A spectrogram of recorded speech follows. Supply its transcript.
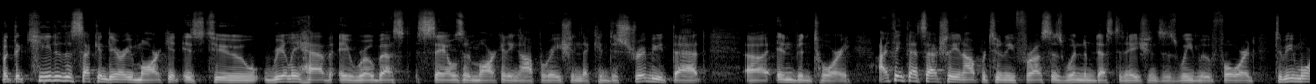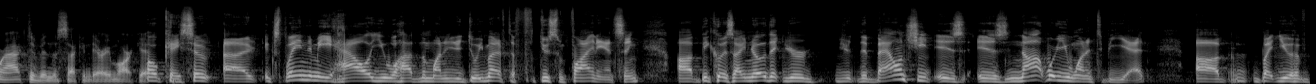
but the key to the secondary market is to really have a robust sales and marketing operation that can distribute that uh, inventory. I think that's actually an opportunity for us as Wyndham Destinations as we move forward to be more active in the secondary market. Okay, so uh, explain to me how you will have the money to do. You might have to f- do some financing uh, because I know that your the balance sheet is is not where you want it to be yet. Uh, but you have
